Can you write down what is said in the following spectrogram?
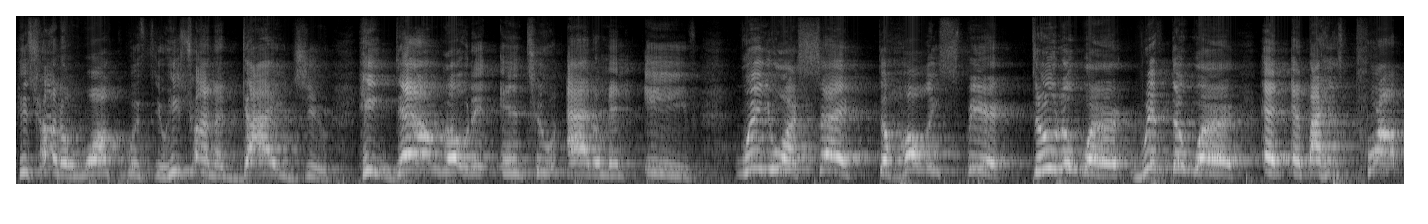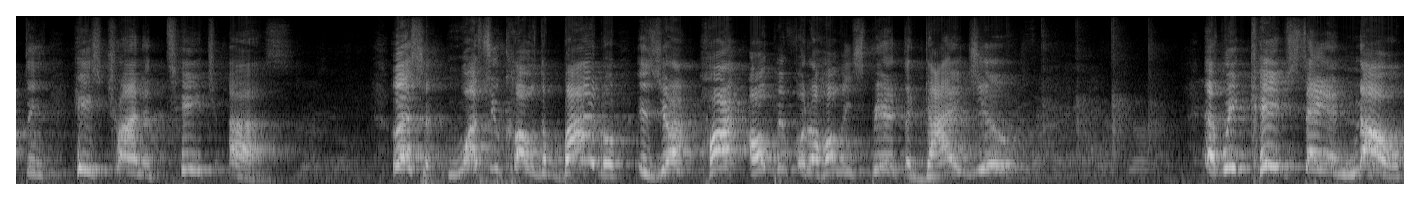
He's trying to walk with you. He's trying to guide you. He downloaded into Adam and Eve. When you are saved, the Holy Spirit through the word, with the word, and, and by his prompting, he's trying to teach us. Listen, once you close the Bible, is your heart open for the Holy Spirit to guide you? If we keep saying no,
